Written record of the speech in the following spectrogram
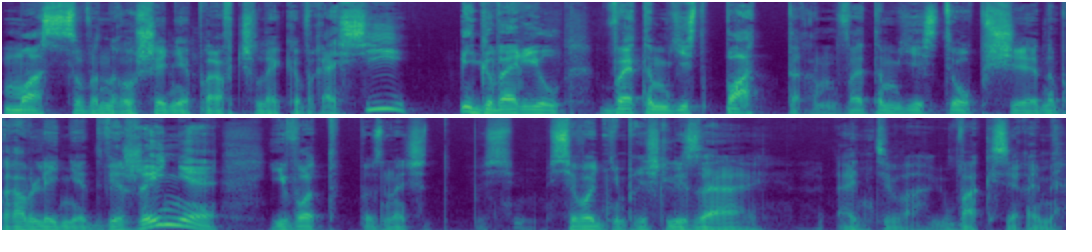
массового нарушения прав человека в России и говорил, в этом есть паттерн, в этом есть общее направление движения, и вот, значит, сегодня пришли за антиваксерами,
